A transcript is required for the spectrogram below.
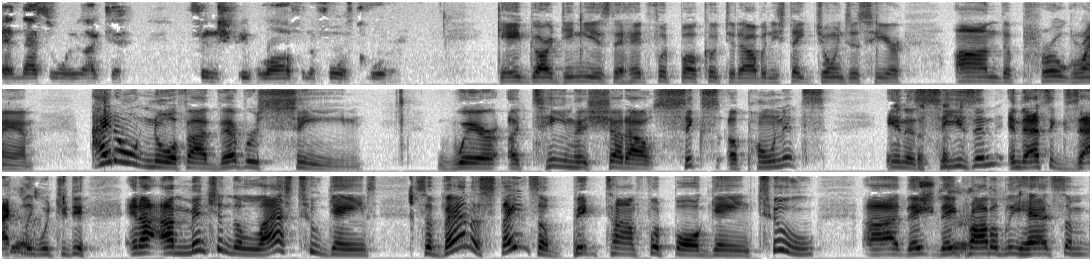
and that's when we like to finish people off in the fourth quarter. Gabe Giardina is the head football coach at Albany State, joins us here on the program. I don't know if I've ever seen where a team has shut out six opponents in a season, and that's exactly yeah. what you did. And I, I, mentioned the last two games. Savannah State's a big time football game too. Uh, they sure. they probably had some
